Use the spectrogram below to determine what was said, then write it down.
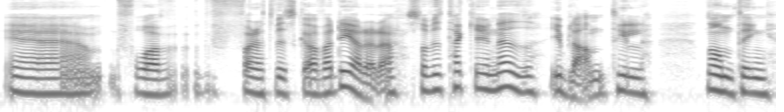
eh, få, för att vi ska värdera det. Så vi tackar ju nej ibland till någonting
